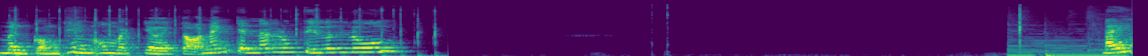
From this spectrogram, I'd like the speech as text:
Mình còn thêm ông mặt trời tỏ nắng trên nó luôn thì lên luôn. Đấy,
